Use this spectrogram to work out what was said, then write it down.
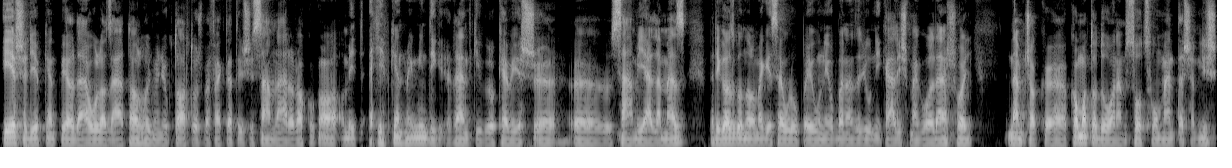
és egyébként például azáltal, hogy mondjuk tartós befektetési számlára rakok, amit egyébként még mindig rendkívül kevés szám jellemez, pedig azt gondolom egész Európai Unióban ez egy unikális megoldás, hogy nem csak kamatadó, hanem szocómentesen is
